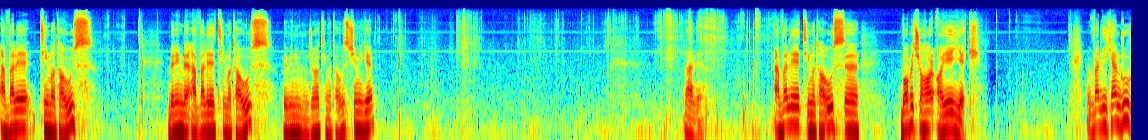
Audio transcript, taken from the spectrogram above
اول تیموتائوس. بریم به اول تیموتائوس. ببینیم اونجا تیموتائوس چی میگه. بله. اول تیموتائوس باب چهار آیه یک. ولیکن روح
